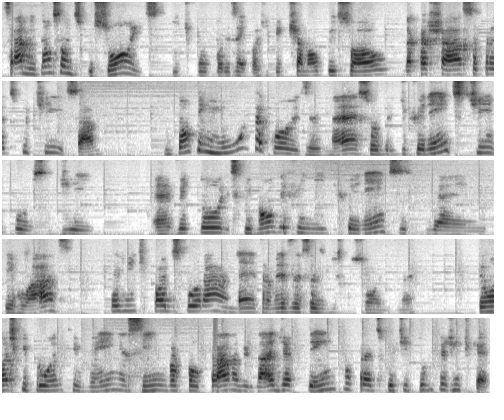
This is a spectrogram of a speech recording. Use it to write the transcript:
Sabe? Então são discussões que, tipo, por exemplo, a gente tem que chamar o pessoal da cachaça para discutir, sabe? Então tem muita coisa, né, sobre diferentes tipos de é, vetores que vão definir diferentes é, terroirs que a gente pode explorar, né, através dessas discussões, né. Então acho que para o ano que vem, assim, vai faltar, na verdade, é tempo para discutir tudo que a gente quer,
